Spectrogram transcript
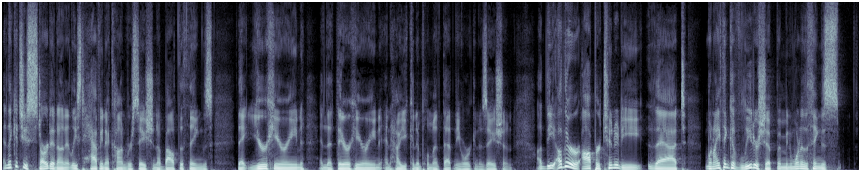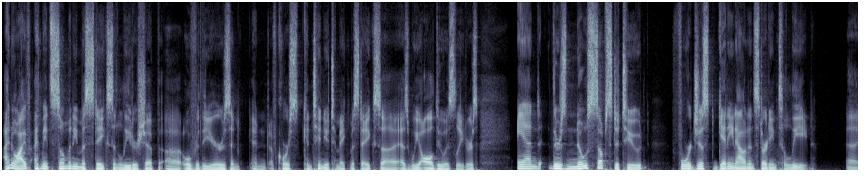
And that gets you started on at least having a conversation about the things that you're hearing and that they're hearing and how you can implement that in the organization. Uh, the other opportunity that when I think of leadership, I mean, one of the things I know I've, I've made so many mistakes in leadership uh, over the years and, and of course continue to make mistakes uh, as we all do as leaders. And there's no substitute for just getting out and starting to lead. Uh,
